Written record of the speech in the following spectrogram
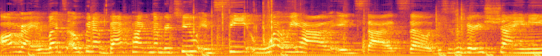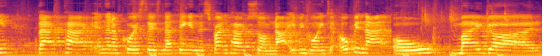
All right, let's open up backpack number two and see what we have inside. So this is a very shiny, backpack and then of course there's nothing in this front pouch so I'm not even going to open that. Oh my god.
